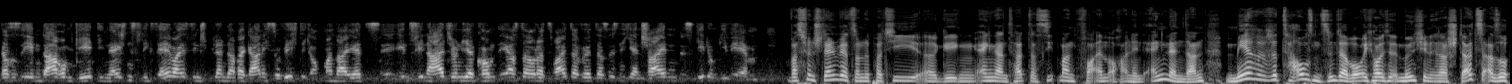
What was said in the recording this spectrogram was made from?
dass es eben darum geht, die Nations League selber ist den Spielern dabei gar nicht so wichtig, ob man da jetzt ins Finalturnier kommt, erster oder zweiter wird, das ist nicht entscheidend. Es geht um die WM. Was für einen Stellenwert so eine Partie äh, gegen England hat, das sieht man vor allem auch an den Engländern. Mehrere tausend sind da bei euch heute in München in der Stadt. Also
